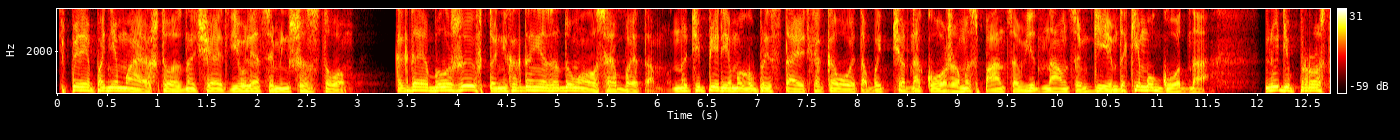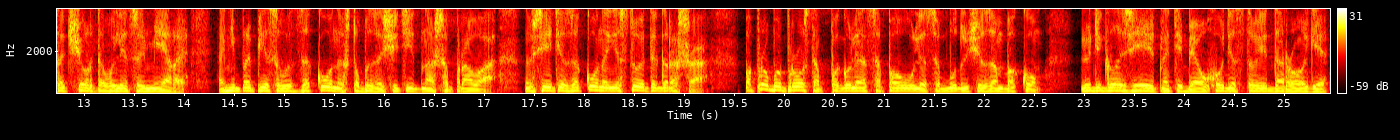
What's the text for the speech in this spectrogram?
Теперь я понимаю, что означает являться меньшинством. Когда я был жив, то никогда не задумывался об этом. Но теперь я могу представить, каково это быть чернокожим, испанцем, вьетнамцем, геем, да кем угодно. Люди просто чертовы лицемеры. Они прописывают законы, чтобы защитить наши права. Но все эти законы не стоят и гроша. Попробуй просто погуляться по улице, будучи зомбаком. Люди глазеют на тебя, уходят с твоей дороги,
